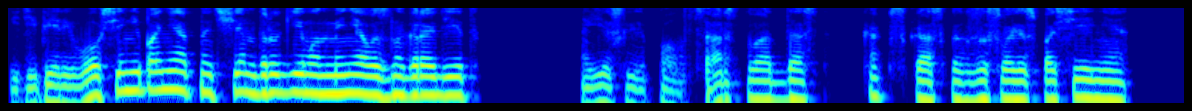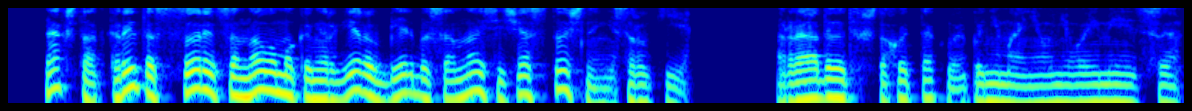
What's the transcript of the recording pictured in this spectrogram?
и теперь и вовсе непонятно, чем другим он меня вознаградит. А если полцарства отдаст, как в сказках за свое спасение, так что открыто ссориться новому камергеру Бельбы со мной сейчас точно не с руки. Радует, что хоть такое понимание у него имеется.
